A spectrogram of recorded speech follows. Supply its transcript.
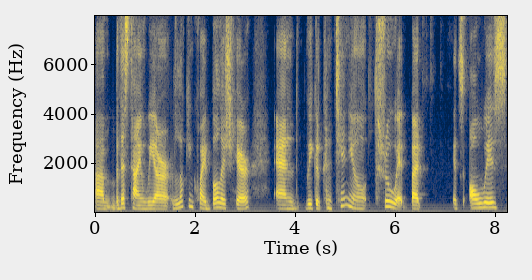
Um, but this time we are looking quite bullish here and we could continue through it. But it's always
